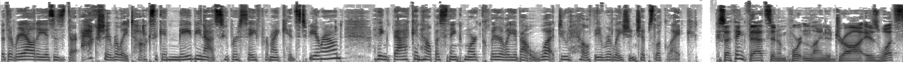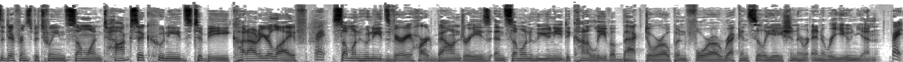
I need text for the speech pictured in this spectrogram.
but the reality is is they're actually really toxic and maybe not super safe for my kids to be around. I think that can help us think more clearly about what do healthy relationships look like. Because I think that's an important line to draw is what's the difference between someone toxic who needs to be cut out of your life, right. someone who needs very hard boundaries, and someone who you need to kind of leave a back door open for a reconciliation and a reunion. Right.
